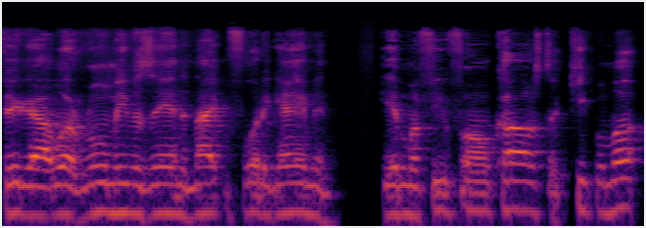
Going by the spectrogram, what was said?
figure out what room he was in the night before the game and give him a few phone calls to keep them up?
